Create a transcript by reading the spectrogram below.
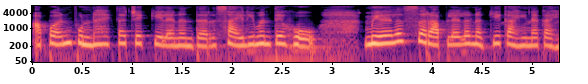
आपण पुन्हा एकदा चेक केल्यानंतर सायली म्हणते हो मिळेलच सर आपल्याला नक्की काही ना काही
